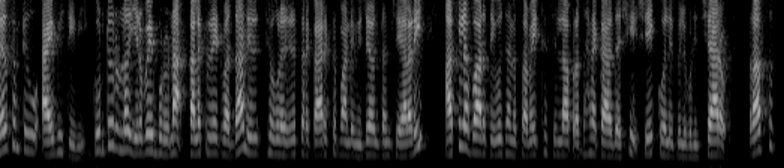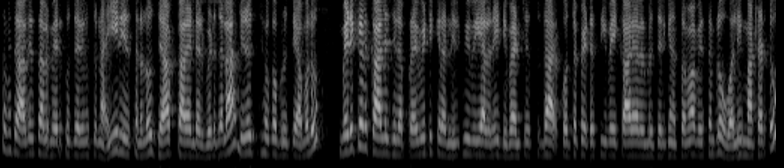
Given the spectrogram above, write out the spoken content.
వెల్కమ్ టు ఐబీ టీవీ గుంటూరులో ఇరవై మూడున కలెక్టరేట్ వద్ద నిరుద్యోగుల నిరసన కార్యక్రమాన్ని విజయవంతం చేయాలని అఖిల భారత యువజన సమైక్య జిల్లా ప్రధాన కార్యదర్శి షేక్ వలి పిలుపునిచ్చారు. రాష్ట్ర సమితి ఆదేశాల మేరకు జరుగుతున్న ఈ నిరసనలో జాబ్ క్యాలెండర్ విడుదల నిరుద్యోగ భృతి అమలు మెడికల్ కాలేజీల ప్రైవేటీకరణ నిలిపివేయాలని డిమాండ్ చేస్తున్నారు. కొత్తపేట సివై కార్యాలయంలో జరిగిన సమావేశంలో వలి మాట్లాడుతూ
